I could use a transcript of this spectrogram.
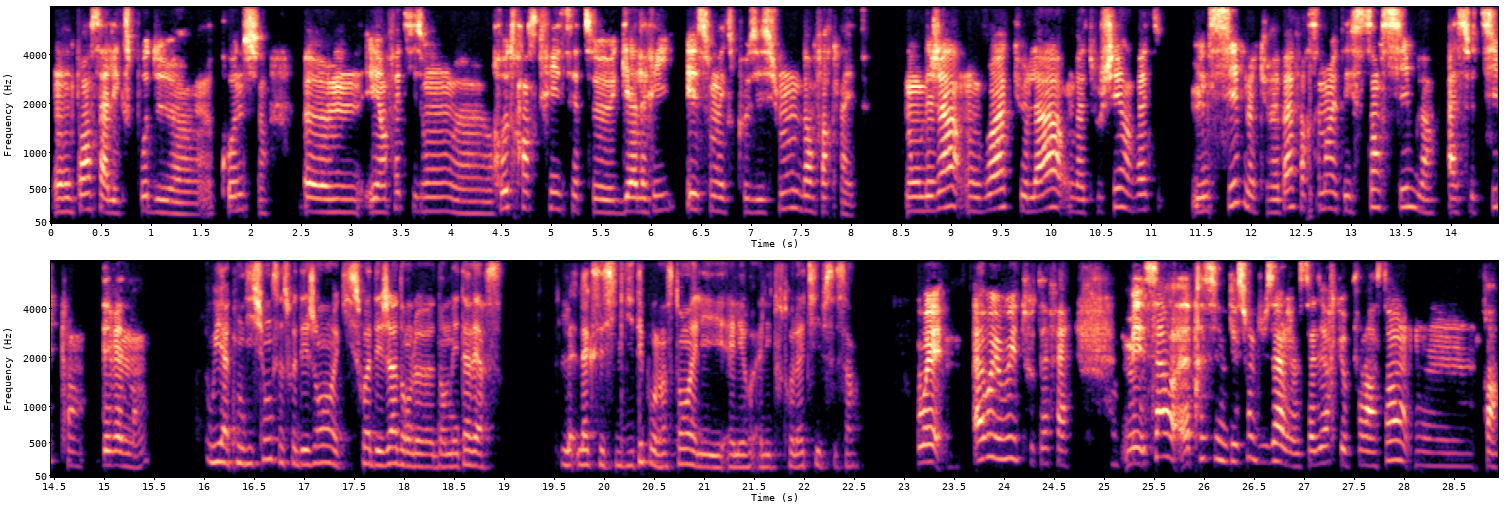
On pense à l'expo de euh, euh, et en fait ils ont euh, retranscrit cette galerie et son exposition dans Fortnite. Donc déjà, on voit que là, on va toucher en fait une cible qui n'aurait pas forcément été sensible à ce type d'événement. Oui, à condition que ce soit des gens qui soient déjà dans le, dans le métaverse. L'accessibilité, pour l'instant, elle est, elle, est, elle est toute relative, c'est ça? Ouais, ah oui, oui, tout à fait. Mais ça, après, c'est une question d'usage. C'est-à-dire que pour l'instant, enfin,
